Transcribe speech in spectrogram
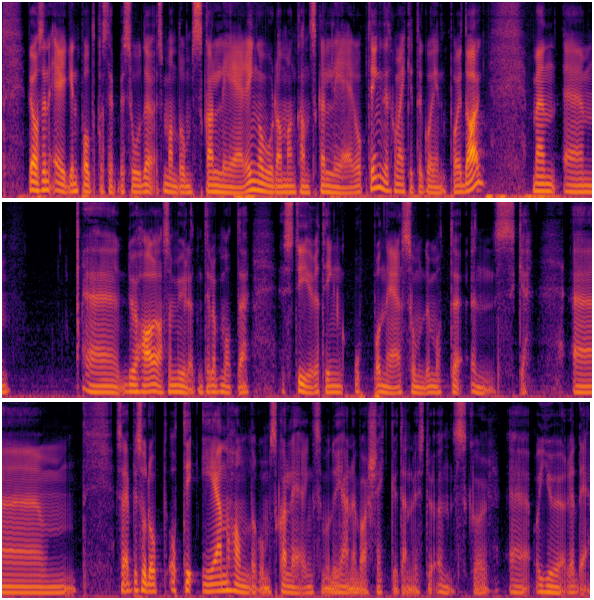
Vi har også en egen podkastepisode som handler om skalering, og hvordan man kan skalere opp ting. Det kommer jeg ikke til å gå inn på i dag, men eh, du har altså muligheten til å på en måte styre ting opp og ned som du måtte ønske. Um, så episode 81 handler om skalering, så må du gjerne bare sjekke ut den hvis du ønsker uh, å gjøre det.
